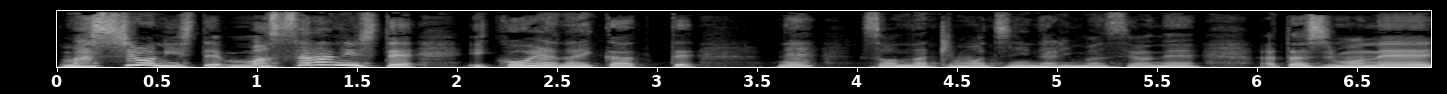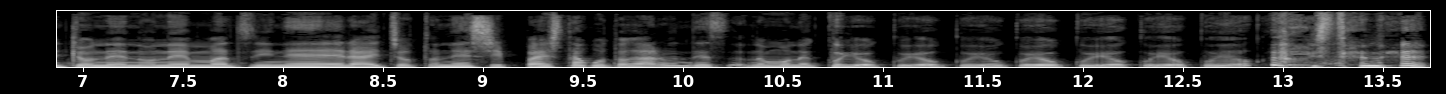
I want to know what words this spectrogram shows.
真っ白にして、まっさらにしていこうやないかってね、そんな気持ちになりますよね。私もね、去年の年末にね、えらいちょっとね、失敗したことがあるんですよね。もね、くよくよくよくよくよくよくよくよしてね、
